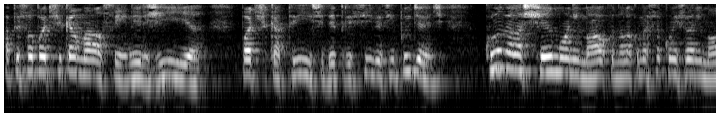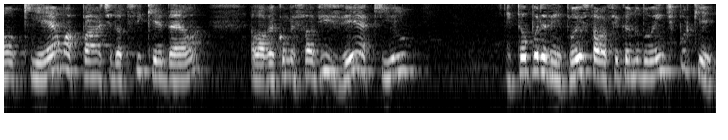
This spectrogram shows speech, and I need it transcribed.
a pessoa pode ficar mal, sem energia, pode ficar triste, depressiva e assim por diante. Quando ela chama o animal, quando ela começa a conhecer o animal, que é uma parte da psique dela, ela vai começar a viver aquilo. Então, por exemplo, eu estava ficando doente por quê?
